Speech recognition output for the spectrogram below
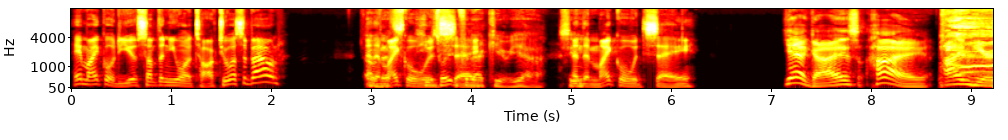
Hey, Michael, do you have something you want to talk to us about? And Oh, then Michael would waiting for say, that cue. Yeah. See, and then Michael would say, yeah, guys. Hi. I'm here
